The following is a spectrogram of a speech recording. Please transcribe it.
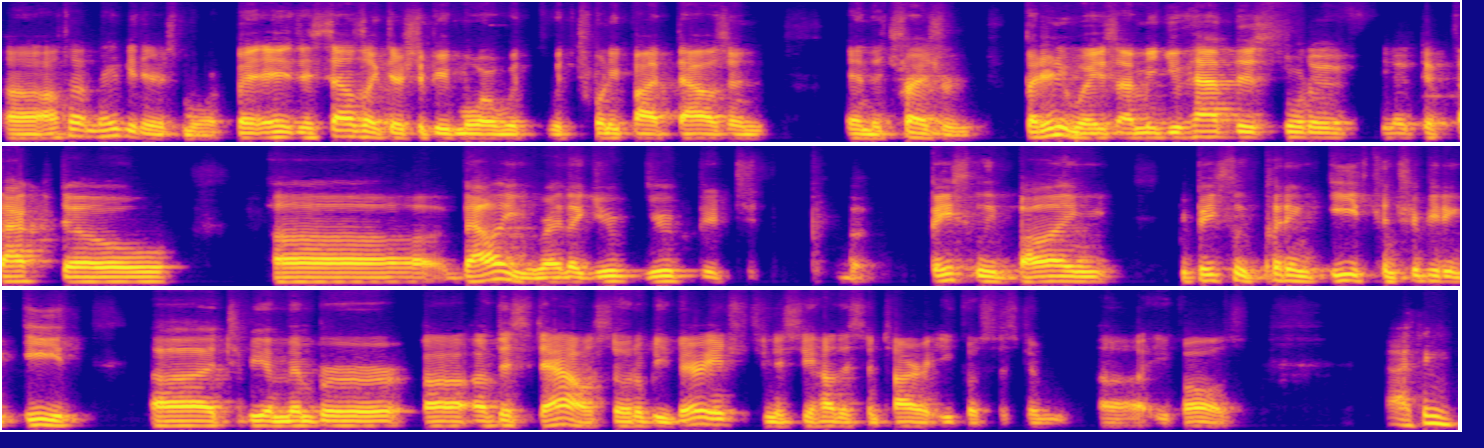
Uh, I thought maybe there's more, but it, it sounds like there should be more with with 25,000 in the treasury. But anyways, I mean, you have this sort of you know de facto uh, value, right? Like you're you're basically buying you're basically putting ETH, contributing ETH uh, to be a member uh, of this DAO. So it'll be very interesting to see how this entire ecosystem uh, evolves. I think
